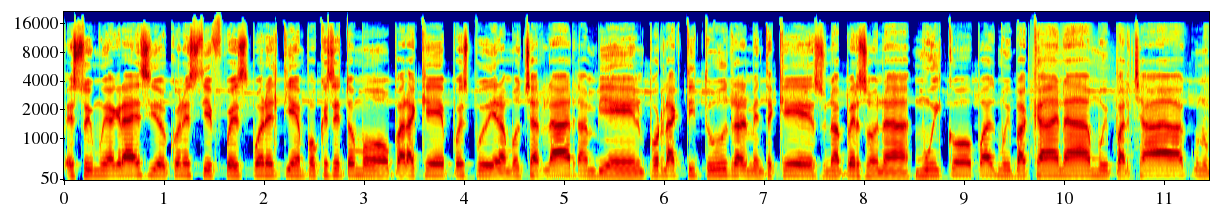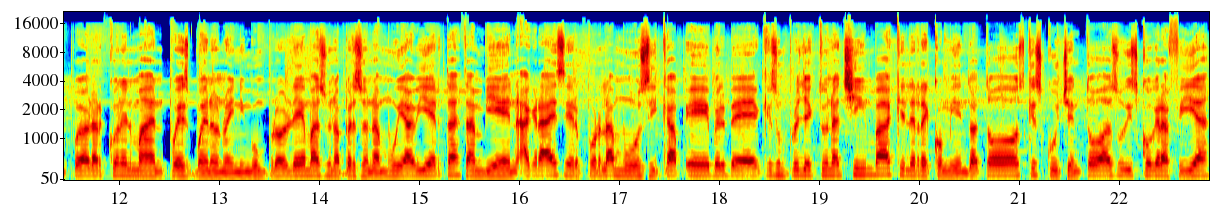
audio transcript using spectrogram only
Estoy muy agradecido con Steve pues por el tiempo que se tomó para que pues pudiéramos charlar, también por la actitud, realmente que es una persona muy copas, muy bacana, muy parchada, uno puede hablar con el man, pues bueno, no hay ningún problema, es una persona muy abierta. También agradecer por la música eh, Belvedere, que es un proyecto una chimba que les recomiendo a todos que escuchen toda su discografía.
